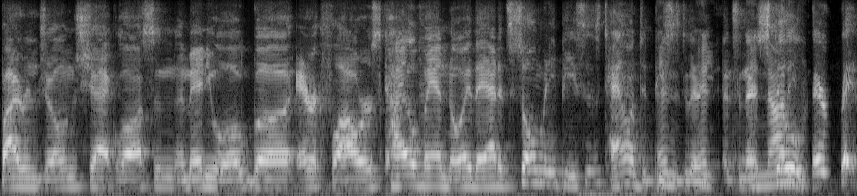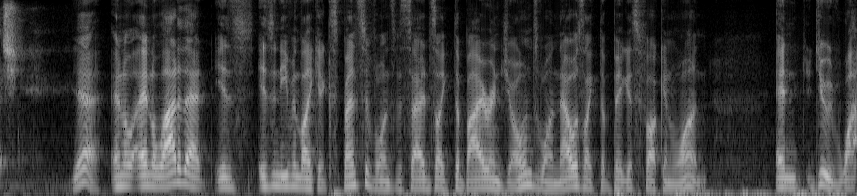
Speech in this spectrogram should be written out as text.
Byron Jones, Shaq Lawson, Emmanuel Ogbah, Ereck Flowers, Kyle Van Noy. They added so many pieces, talented pieces And- to their and- defense, and they're and still even- they're rich. Yeah, and a- and a lot of that is isn't even like expensive ones. Besides like the Byron Jones one, that was like the biggest fucking one. And dude, why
